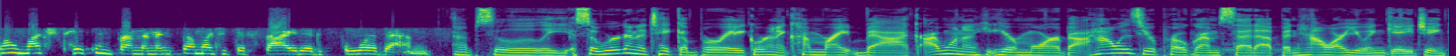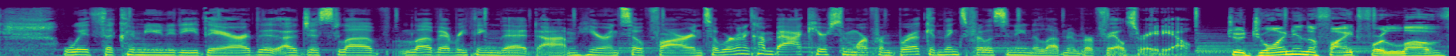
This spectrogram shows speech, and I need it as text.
so much taken from them and so much decided for them? Absolutely. So we're going to take a break. We're going to come right back. I want to hear more about how is your program set up and how are you engaging with the community there. The- I just love love everything that I'm hearing so far. And so we're going to come back, hear some more from Brooke, and thanks for listening to Love Never Fails Radio. To join in the fight for love,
